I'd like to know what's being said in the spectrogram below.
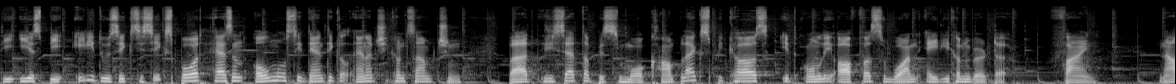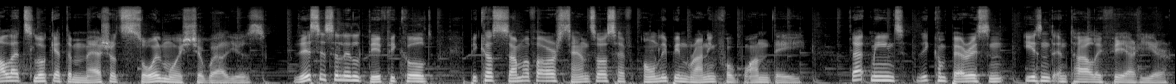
The ESP8266 port has an almost identical energy consumption, but the setup is more complex because it only offers one AD converter. Fine. Now let's look at the measured soil moisture values. This is a little difficult because some of our sensors have only been running for one day. That means the comparison isn't entirely fair here.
